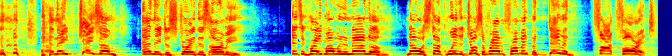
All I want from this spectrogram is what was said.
and they chase him and they destroy this army. It's a great moment in mandom. Noah stuck with it. Joseph ran from it, but David fought for it.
